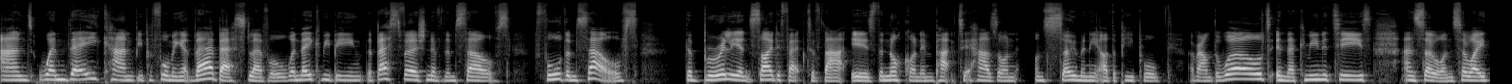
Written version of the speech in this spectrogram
And when they can be performing at their best level, when they can be being the best version of themselves for themselves, the brilliant side effect of that is the knock-on impact it has on on so many other people around the world in their communities and so on. So i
